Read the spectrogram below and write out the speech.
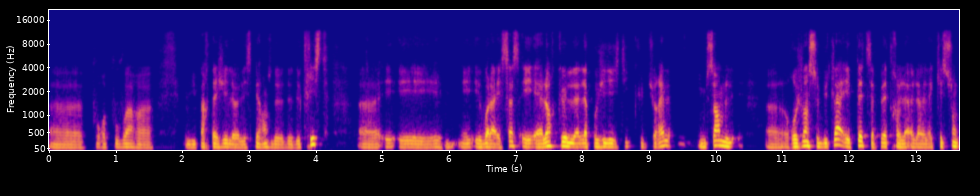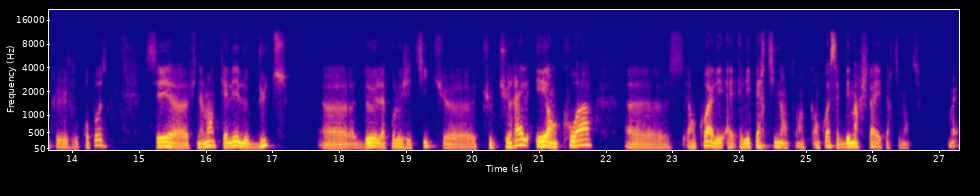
euh, pour pouvoir lui partager l'espérance de, Christ. et, voilà. Et ça, et alors que l'apologétique culturelle, il me semble, rejoint ce but-là. Et peut-être ça peut être la, question que je vous propose, c'est finalement quel est le but de l'apologétique culturelle et en quoi, en quoi elle, est, elle est pertinente, en, quoi cette démarche-là est pertinente? Ouais.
